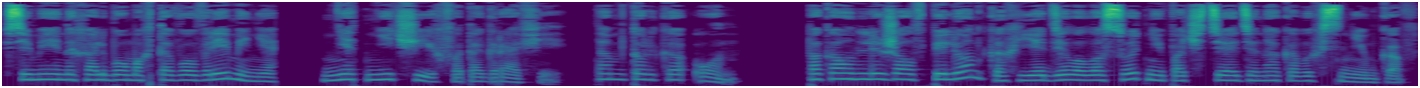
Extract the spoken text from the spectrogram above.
В семейных альбомах того времени нет ничьих фотографий, там только он. Пока он лежал в пеленках, я делала сотни почти одинаковых снимков.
